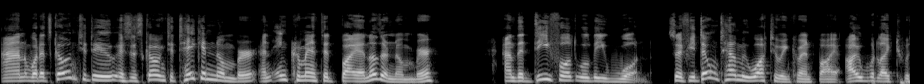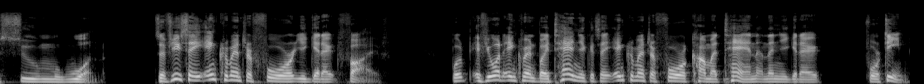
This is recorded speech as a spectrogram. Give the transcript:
And what it's going to do is it's going to take a number and increment it by another number, and the default will be one. So if you don't tell me what to increment by, I would like to assume one. So if you say incrementer four, you get out five. But if you want to increment by 10, you could say incrementer 4, comma 10, and then you get out 14.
